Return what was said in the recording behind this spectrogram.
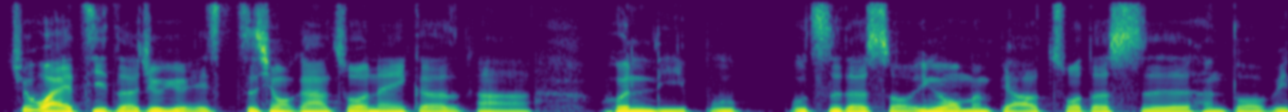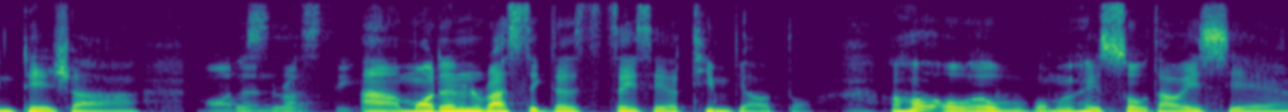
就我还记得，就有一次之前我跟他做那个啊婚礼布布置的时候，因为我们比较做的是很多 vintage 啊，modern rustic 啊，modern rustic 的这些 team 比较多，然后偶尔我们会收到一些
